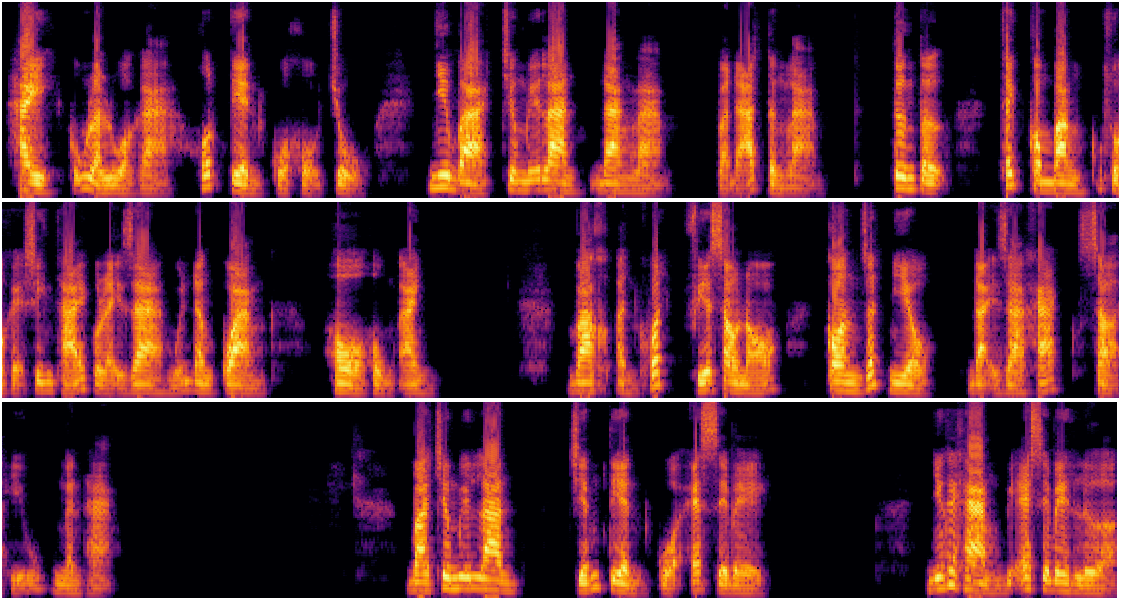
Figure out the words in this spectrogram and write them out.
Hay cũng là lùa gà hốt tiền của khổ chủ như bà Trương Mỹ Lan đang làm và đã từng làm. Tương tự, Techcombank cũng thuộc hệ sinh thái của đại gia Nguyễn Đăng Quang, Hồ Hùng Anh. Và ẩn khuất phía sau nó còn rất nhiều đại gia khác sở hữu ngân hàng. Bà Trương Mỹ Lan chiếm tiền của SCB. Những khách hàng bị SCB lừa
